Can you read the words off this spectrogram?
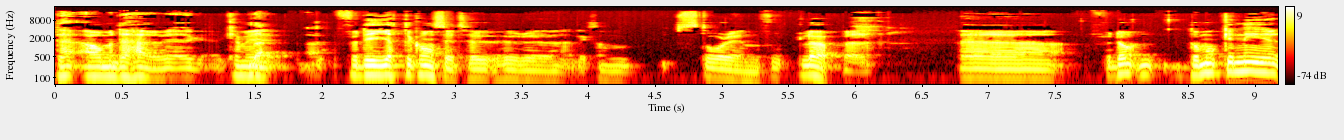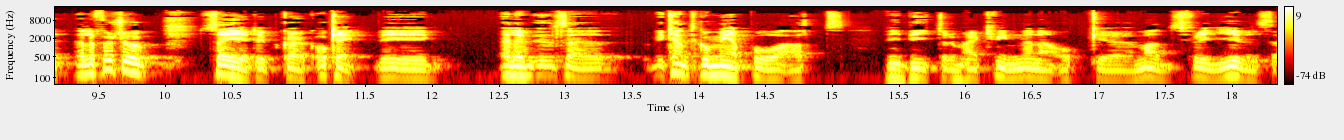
det, ja men det här, kan vi... Nej. För det är jättekonstigt hur, hur eh, liksom, storyn fortlöper. Eh, för de, de åker ner, eller först så säger typ Kirk, okej, okay, vi... Eller så här, vi kan inte gå med på att vi byter de här kvinnorna och uh, Mads frigivelse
